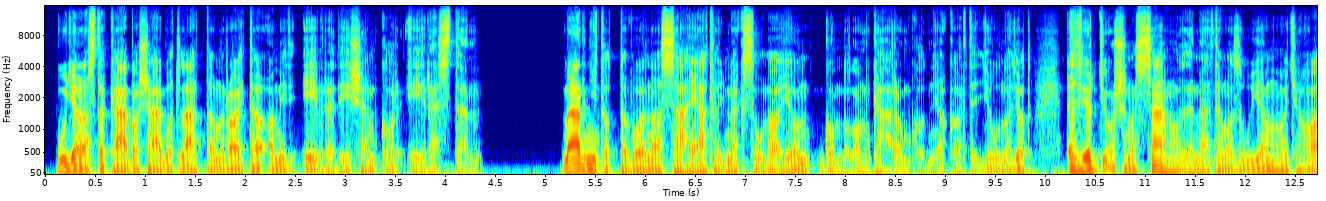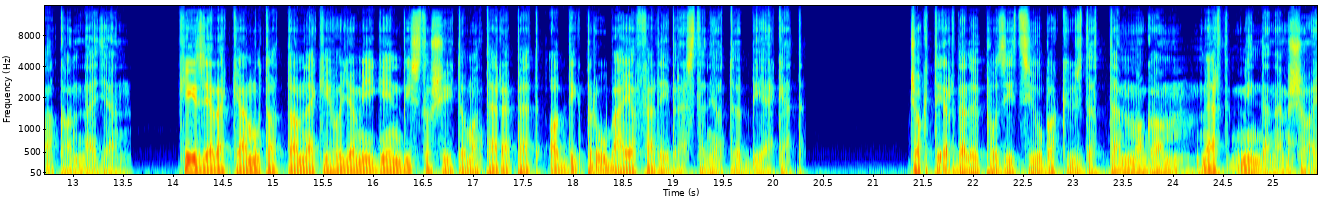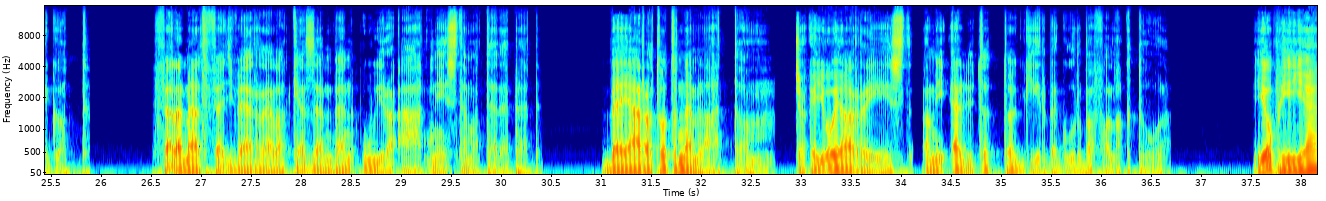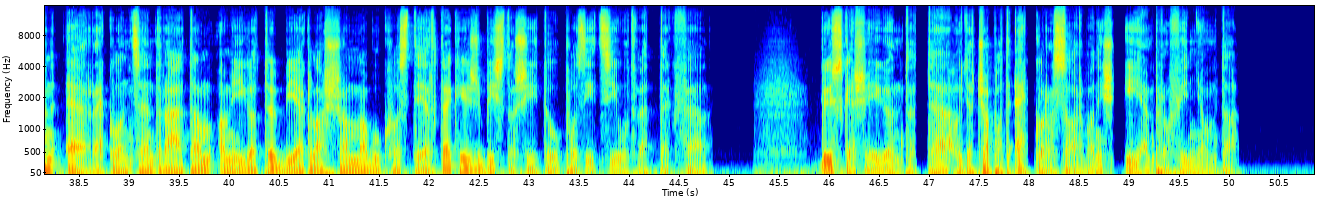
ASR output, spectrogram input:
Ugyanazt a kábaságot láttam rajta, amit ébredésemkor éreztem. Már nyitotta volna a száját, hogy megszólaljon, gondolom káromkodni akart egy jó nagyot, ezért gyorsan a számhoz emeltem az ujjam, hogy halkan legyen. Kézjelekkel mutattam neki, hogy amíg én biztosítom a terepet, addig próbálja felébreszteni a többieket. Csak térdelő pozícióba küzdöttem magam, mert mindenem sajgott. Felemelt fegyverrel a kezemben újra átnéztem a terepet. Bejáratot nem láttam, csak egy olyan részt, ami elütött a gírbe-gurba falaktól. Jobb híján erre koncentráltam, amíg a többiek lassan magukhoz tértek és biztosító pozíciót vettek fel. Büszkeség öntött el, hogy a csapat ekkora szarban is ilyen profin nyomta.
